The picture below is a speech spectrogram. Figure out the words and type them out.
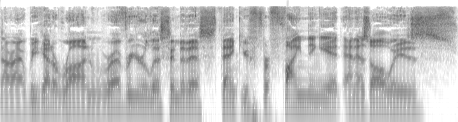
All right, we got to run. Wherever you're listening to this, thank you for finding it. And as always,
